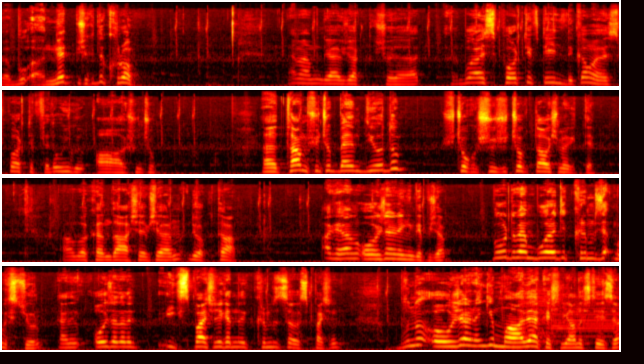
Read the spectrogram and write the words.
Ve bu e, net bir şekilde krom. Hemen gelecek şöyle. Yani bu ay sportif değildik ama sportifle de uygun. Aa şunu çok. Yani tam şu çok ben diyordum. Şu çok şu, şu çok daha hoşuma gitti. Ama bakalım daha aşağıda bir şey var mı? Yok tamam. Arkadaşlar ben orijinal renginde yapacağım. Bu arada ben bu aracı kırmızı yapmak istiyorum. Yani o yüzden de ilk sipariş verirken de kırmızı sipariş. Bunu orijinal rengi mavi arkadaşlar yanlış değilse.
